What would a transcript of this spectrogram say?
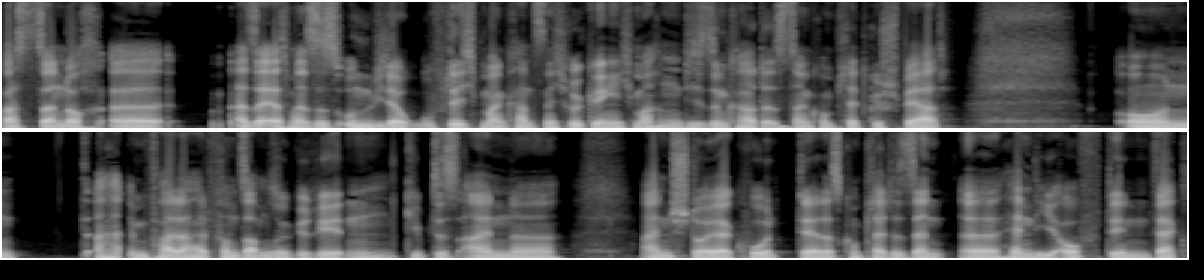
was dann doch äh, also erstmal ist es unwiderruflich, man kann es nicht rückgängig machen. Die SIM-Karte ist dann komplett gesperrt. Und im Falle halt von Samsung-Geräten gibt es eine, einen Steuercode, der das komplette Sen äh, Handy auf den Werk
